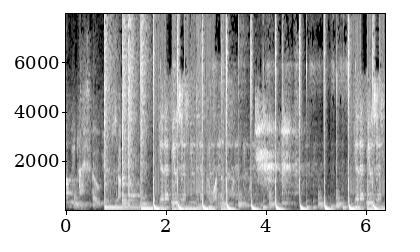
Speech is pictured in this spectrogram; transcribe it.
allow me to show you something. Hear that music? Hear that music?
